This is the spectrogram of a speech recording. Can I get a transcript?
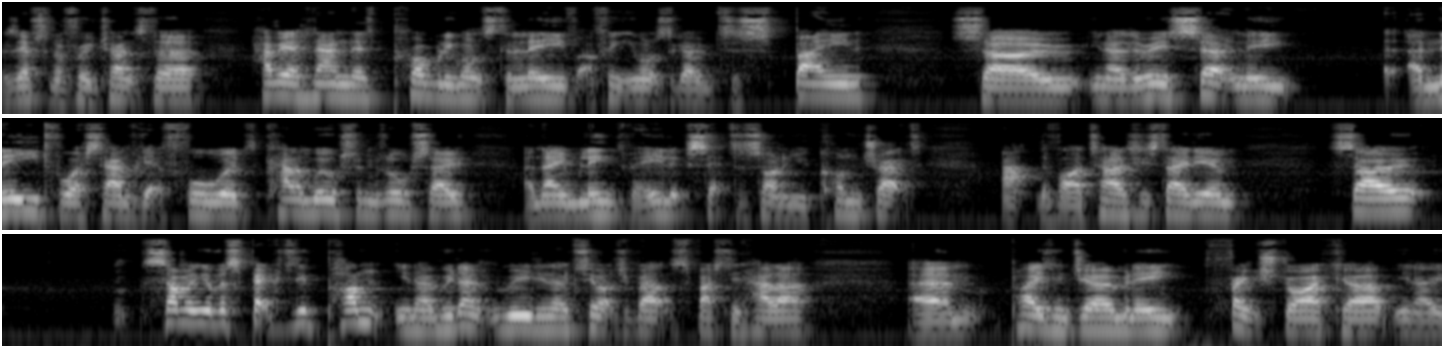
left on a free transfer. Javier Hernandez probably wants to leave. I think he wants to go to Spain. So, you know, there is certainly a need for West Ham to get forward. Callum Wilson was also a name linked, but he looks set to sign a new contract at the Vitality Stadium. So, something of a speculative punt. You know, we don't really know too much about Sebastian Haller. Um, plays in Germany, French striker. You know,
